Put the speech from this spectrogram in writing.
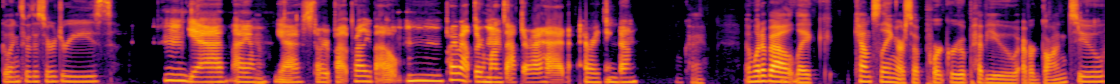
going through the surgeries? Mm, yeah, I am. yeah, started about, probably about mm, probably about three months after I had everything done. Okay. And what about like counseling or support group? Have you ever gone to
